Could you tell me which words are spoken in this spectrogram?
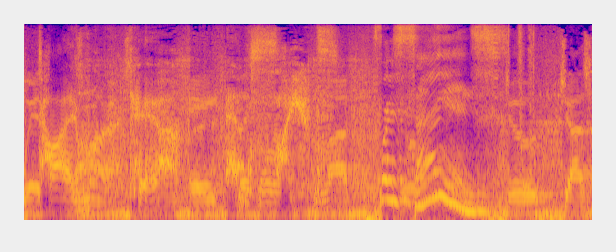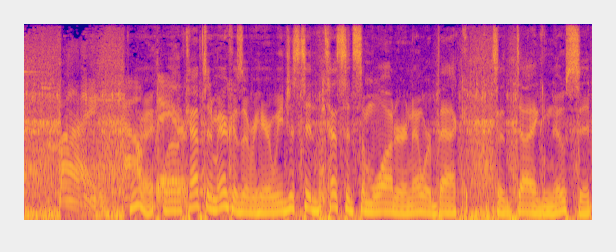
with Time, care, and science. For science. do just fine out All right. there. Well, Captain America's over here. We just did tested some water, and now we're back to diagnose it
